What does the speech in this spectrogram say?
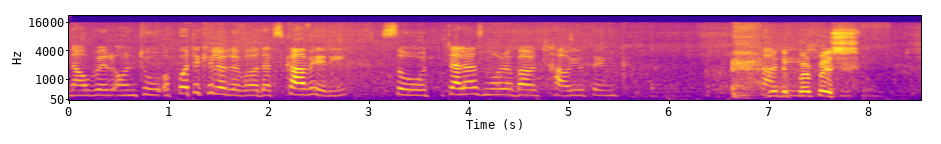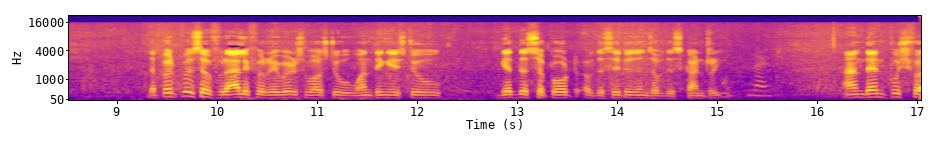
now we're on to a particular river that's Kaveri. So tell us more about how you think The- Kaveri the purpose- The purpose of Rally for Rivers was to… one thing is to get the support of the citizens of this country Right. and then push for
